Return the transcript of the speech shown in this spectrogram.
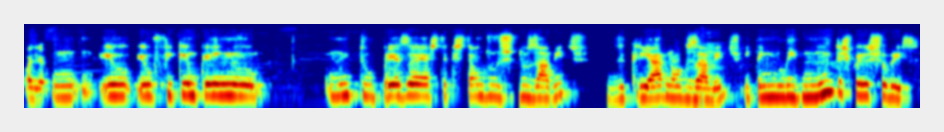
olha, um, eu, eu fiquei um bocadinho muito presa a esta questão dos, dos hábitos, de criar novos uhum. hábitos, e tenho lido muitas coisas sobre isso,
